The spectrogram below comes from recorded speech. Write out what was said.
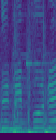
মেদিনীপুরে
